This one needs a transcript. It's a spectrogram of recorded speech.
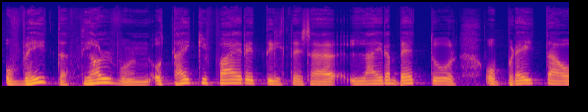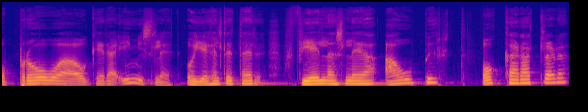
og veita þjálfun og tækifæri til þess að læra betur og breyta og prófa og gera ýmislegt. Og ég held þetta er félagslega ábyrgt okkar allara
